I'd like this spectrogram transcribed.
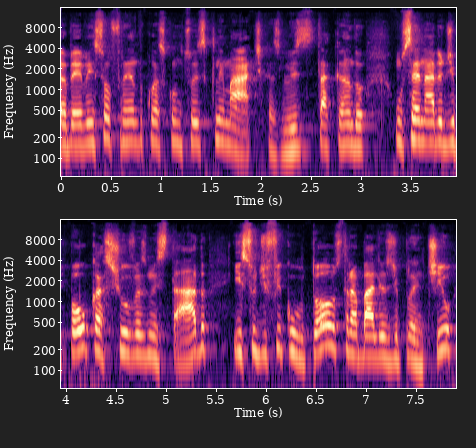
também vem sofrendo com as condições climáticas. Luiz destacando um cenário de poucas chuvas no estado, isso dificultou os trabalhos de plantio,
